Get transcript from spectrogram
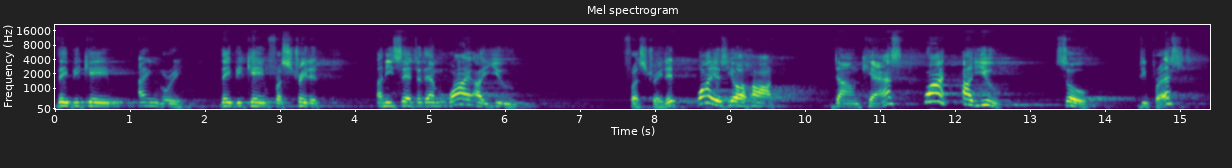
They became angry. They became frustrated. And he said to them, Why are you frustrated? Why is your heart downcast? Why are you so depressed?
